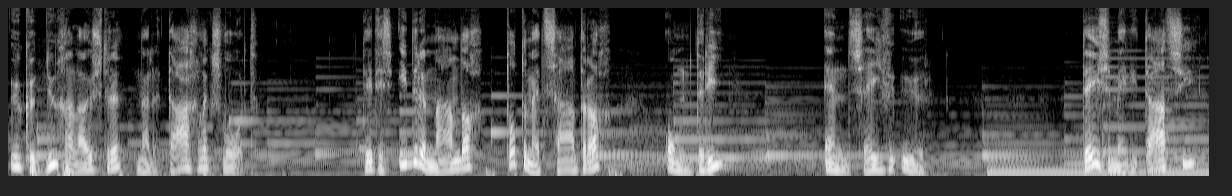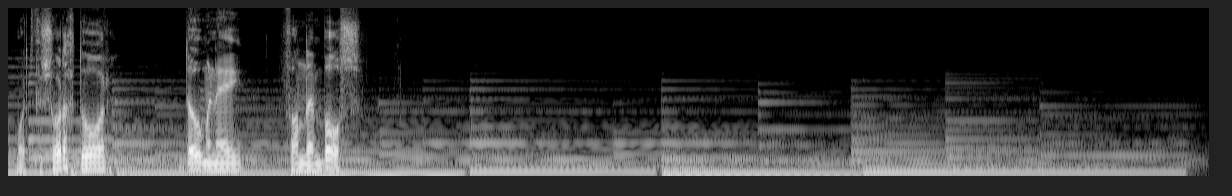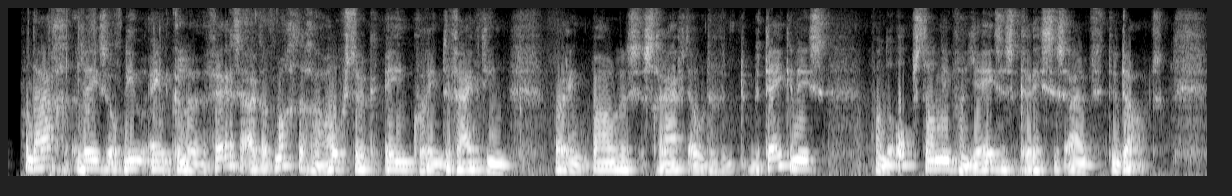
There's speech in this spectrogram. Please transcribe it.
U kunt nu gaan luisteren naar het dagelijks woord. Dit is iedere maandag tot en met zaterdag om 3 en 7 uur. Deze meditatie wordt verzorgd door dominee van den Bos. Vandaag lezen we opnieuw enkele versen uit dat machtige hoofdstuk 1 Korinthe 15, waarin Paulus schrijft over de betekenis van de opstanding van Jezus Christus uit de dood.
